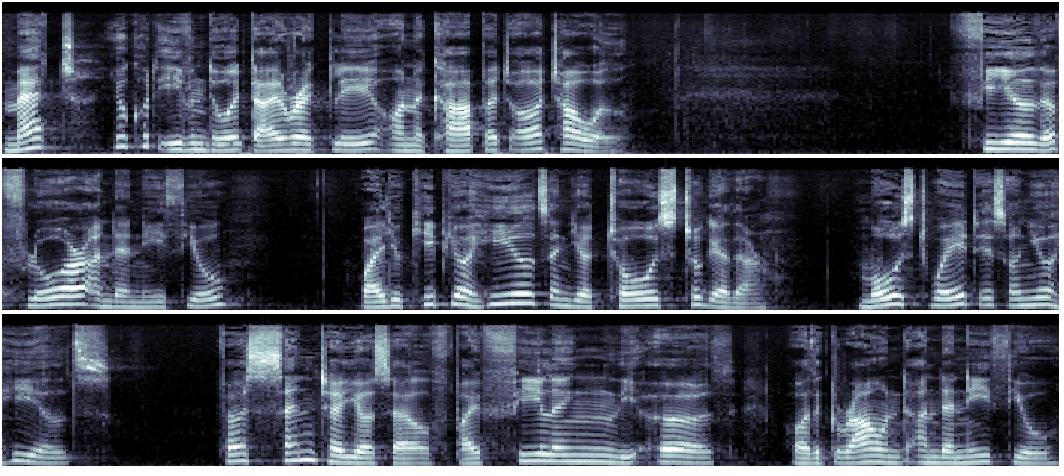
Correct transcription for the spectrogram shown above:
mat. You could even do it directly on a carpet or a towel. Feel the floor underneath you while you keep your heels and your toes together. Most weight is on your heels. First, center yourself by feeling the earth or the ground underneath you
